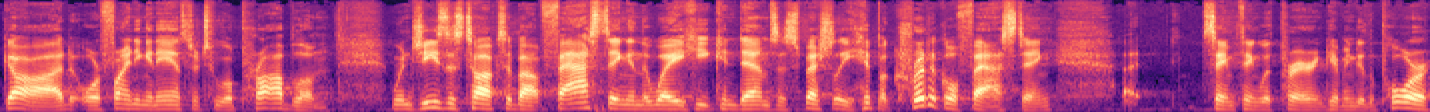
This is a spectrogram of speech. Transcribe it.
God or finding an answer to a problem. When Jesus talks about fasting in the way he condemns, especially hypocritical fasting, uh, same thing with prayer and giving to the poor,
